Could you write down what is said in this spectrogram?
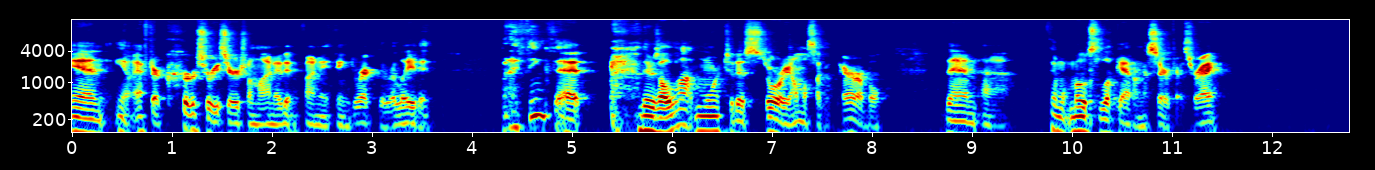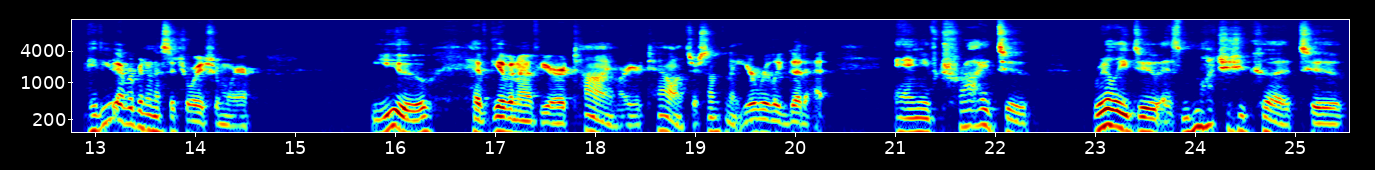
And, you know, after a cursory search online, I didn't find anything directly related. But I think that there's a lot more to this story, almost like a parable, than, uh, than what most look at on the surface, right? Have you ever been in a situation where you have given of your time or your talents or something that you're really good at, and you've tried to really do as much as you could to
